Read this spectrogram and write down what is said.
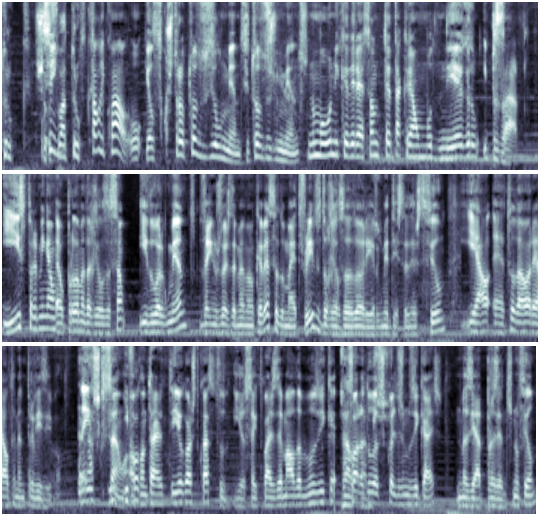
truque. Sim, soa truque. tal e qual. Ele sequestrou todos os elementos e todos os momentos numa única direção de tentar criar um mood negro e pesado. E isso para mim é, um- é o problema da realização e do argumento. Vêm os dois da mesma cabeça, do Matt Reeves, do realizador e argumentista deste filme, e é, é- toda a hora é altamente previsível. Na execução, e ao contrário de ti, eu gosto de quase tudo. E eu sei que tu vais dizer mal da música, Já fora duas escolhas musicais, demasiado presentes no filme.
